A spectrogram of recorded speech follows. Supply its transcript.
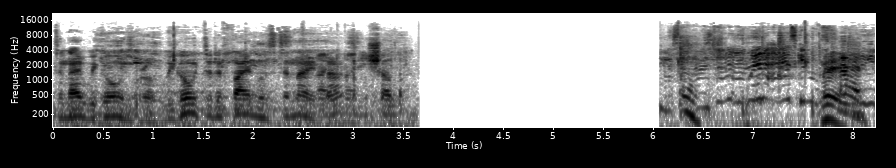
Tonight we're going, bro. We're going to the finals tonight, huh? Inshallah. Hey.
